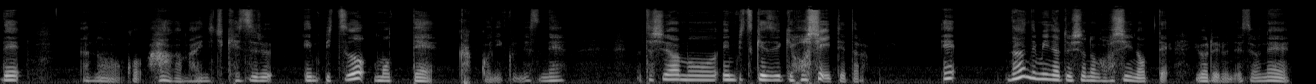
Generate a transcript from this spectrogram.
であのこう母が毎日削る鉛筆を持って学校に行くんですね。私はもう鉛筆削り器欲しいって言ったらえなんでみんなと一緒のが欲しいの？って言われるんですよね。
